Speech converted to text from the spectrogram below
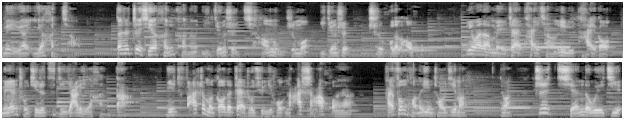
美元也很强。但是这些很可能已经是强弩之末，已经是纸糊的老虎。另外呢，美债太强，利率太高，美联储其实自己压力也很大。你发这么高的债出去以后，拿啥还呀？还疯狂的印钞机吗？对吧？之前的危机。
